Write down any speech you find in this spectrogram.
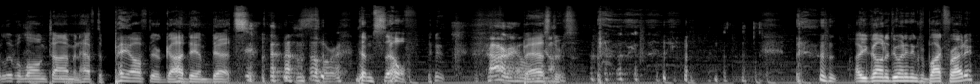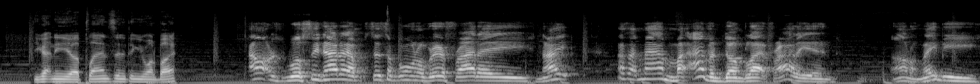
they live a long time and have to pay off their goddamn debts right? themselves. Tired of helping y'all. Bastards. Are you going to do anything for Black Friday? You got any uh, plans? Anything you want to buy? I well, see, now that I'm, since I'm going over there Friday night, I was like, man, I, I haven't done Black Friday in, I don't know, maybe,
